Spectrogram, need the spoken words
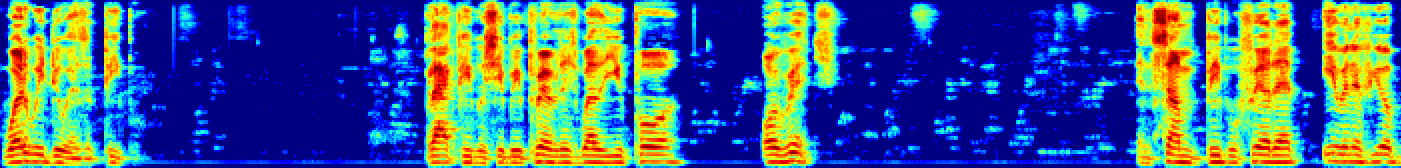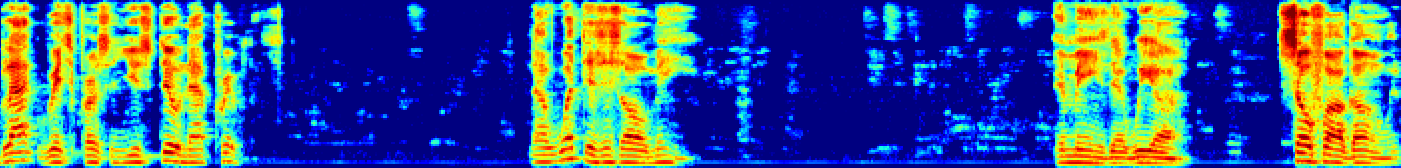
What do we do as a people? Black people should be privileged whether you poor or rich. And some people feel that even if you're a black rich person, you're still not privileged. Now, what does this all mean? It means that we are so far gone with,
